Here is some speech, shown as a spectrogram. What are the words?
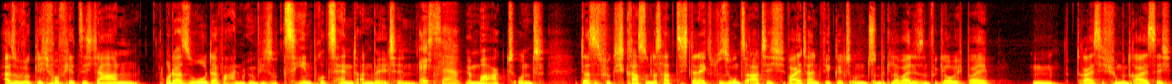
also wirklich vor 40 Jahren oder so, da waren irgendwie so 10 Prozent Anwältinnen Echt, ja? im Markt. Und das ist wirklich krass. Und das hat sich dann explosionsartig weiterentwickelt und mittlerweile sind wir, glaube ich, bei 30, 35.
